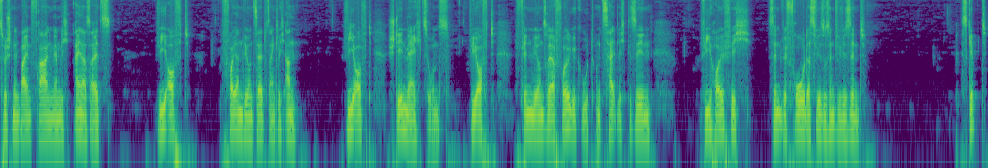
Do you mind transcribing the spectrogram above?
zwischen den beiden Fragen, nämlich einerseits, wie oft feuern wir uns selbst eigentlich an? Wie oft stehen wir eigentlich zu uns? Wie oft finden wir unsere Erfolge gut und zeitlich gesehen, wie häufig sind wir froh, dass wir so sind, wie wir sind? Es gibt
